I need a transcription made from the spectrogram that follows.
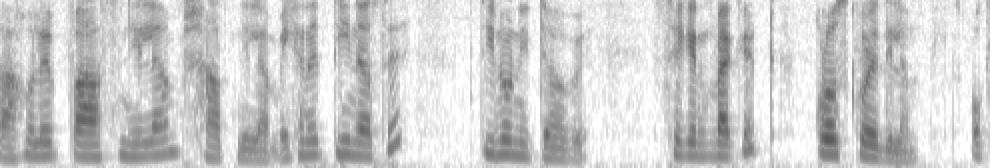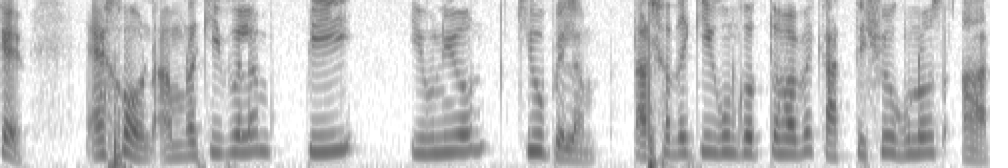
তাহলে পাঁচ নিলাম, সাত নিলাম। এখানে তিন আছে, তিনও নিতে হবে। সেকেন্ড ব্র্যাকেট ক্লোজ করে দিলাম ওকে এখন আমরা কি পেলাম? পি ইউনিয়ন কিউ পেলাম, তার সাথে কি গুণ করতে হবে? কার্তেশীয় গুণজ আর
